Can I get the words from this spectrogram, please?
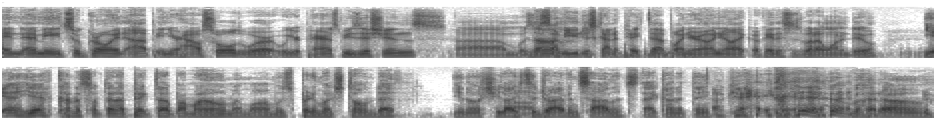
and I mean, so growing up in your household, were, were your parents musicians? Um, was it No. something you just kind of picked up on your own? You're like, okay, this is what I want to do. Yeah, yeah, kind of something I picked up on my own. My mom was pretty much tone deaf. You know, she likes to drive in silence, that kind of thing. Okay. but um,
